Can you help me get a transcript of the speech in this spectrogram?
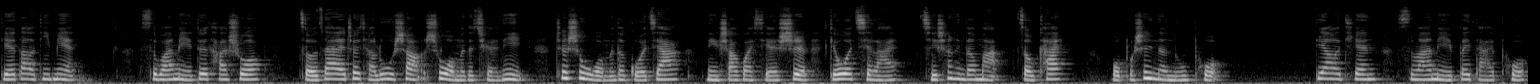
跌到地面。斯瓦米对他说。走在这条路上是我们的权利，这是我们的国家。你少管闲事，给我起来，骑上你的马，走开！我不是你的奴仆。第二天，斯瓦米被逮捕，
